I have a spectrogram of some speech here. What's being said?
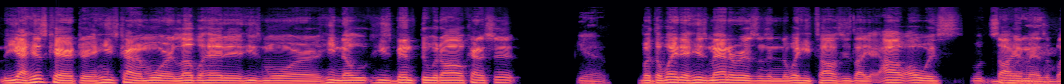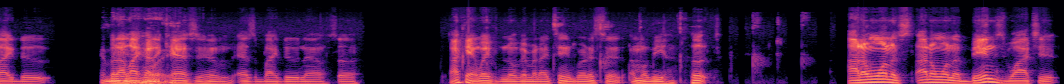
you got his character, and he's kind of more level headed. He's more. He know he's been through it all, kind of shit. Yeah. But the way that his mannerisms and the way he talks, he's like I always saw him as a black dude. But I like how they casted him as a black dude now. So I can't wait for November 19th, bro. That's it. I'm gonna be hooked. I don't want to. I don't want to binge watch it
